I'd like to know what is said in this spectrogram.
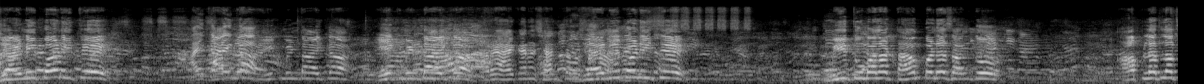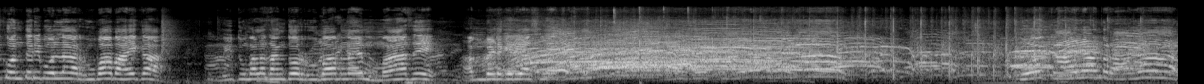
ज्यांनी पण इथे ऐका ऐका. एक मिनिट ऐका एक मिनिट ऐका. अरे ऐका ना शांत. ज्यांनी पण इथे मी तुम्हाला ठामपणे सांगतो आपल्यातलाच कोणतरी बोलला रुबाब आहे का? मी तुम्हाला सांगतो रुबाब नाही माझे आंबेडकरी असल्याचा तो कायम राहणार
